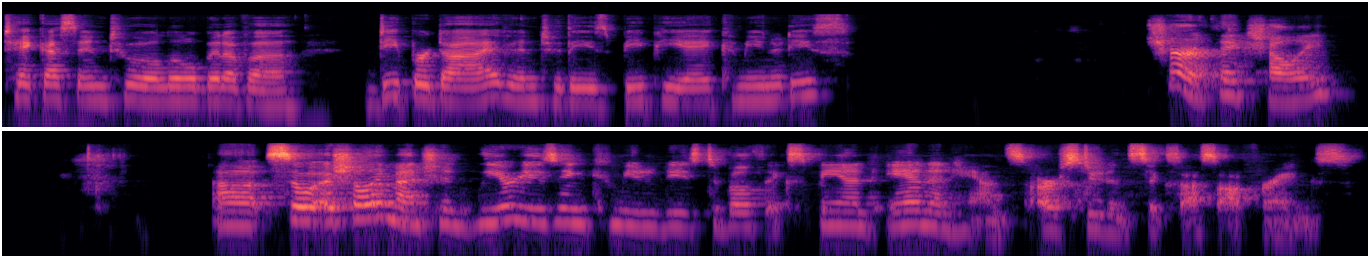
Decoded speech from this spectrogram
take us into a little bit of a deeper dive into these BPA communities? Sure, thanks, Shelley. Uh, so as Shelley mentioned, we are using communities to both expand and enhance our student success offerings.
